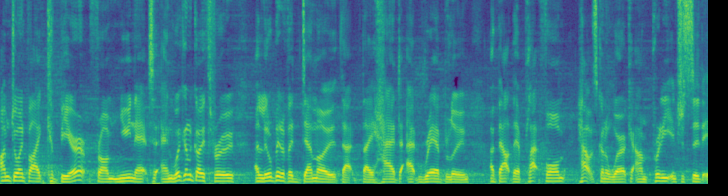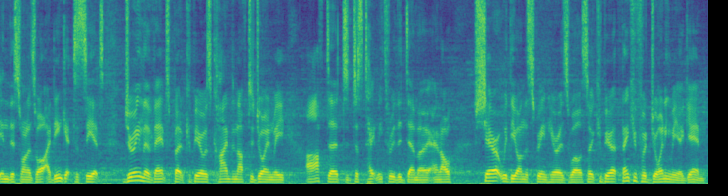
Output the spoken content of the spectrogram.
I'm joined by Kabir from NuNet, and we're going to go through a little bit of a demo that they had at Rare Bloom about their platform, how it's going to work. I'm pretty interested in this one as well. I didn't get to see it during the event, but Kabir was kind enough to join me after to just take me through the demo, and I'll share it with you on the screen here as well. So, Kabir, thank you for joining me again.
